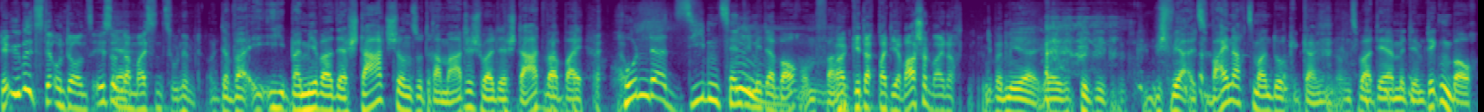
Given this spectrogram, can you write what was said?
der Übelste unter uns ist und Ja. am meisten zunimmt. und da war, ich- bei mir war der Start schon so dramatisch, weil der Start war bei 107 Zentimeter Bauchumfang. Man hat gedacht, bei dir war schon Weihnachten. Bei mir, ja, ich- wäre als Weihnachtsmann durchgegangen. Und zwar der mit dem dicken Bauch.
